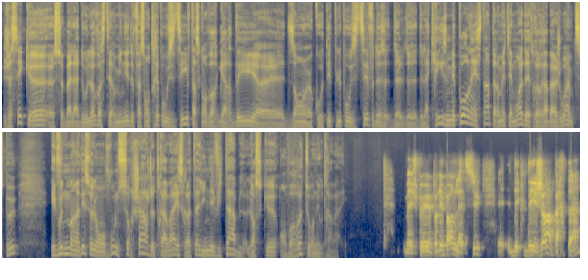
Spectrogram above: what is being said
Je sais que euh, ce balado-là va se terminer de façon très positive parce qu'on va regarder, euh, disons, un côté plus positif de, la crise. Mais pour l'instant, permettez-moi d'être rabat-joie un petit peu et de vous demander, selon vous, une surcharge de travail sera-t-elle inévitable lorsque on va retourner au travail? Mais je peux, répondre là-dessus. Déjà, en partant,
